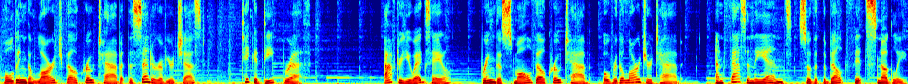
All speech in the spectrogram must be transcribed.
Holding the large Velcro tab at the center of your chest, take a deep breath. After you exhale, Bring the small Velcro tab over the larger tab and fasten the ends so that the belt fits snugly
